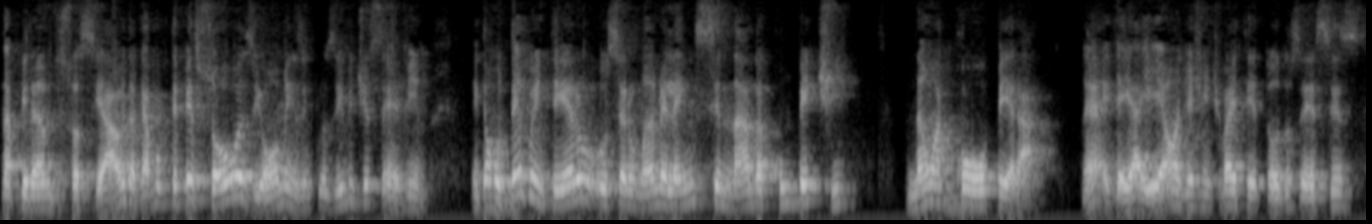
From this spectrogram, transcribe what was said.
na pirâmide social e daqui a pouco ter pessoas e homens, inclusive, te servindo. Então, o tempo inteiro, o ser humano ele é ensinado a competir, não a cooperar. Né? E aí é onde a gente vai ter todos esses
